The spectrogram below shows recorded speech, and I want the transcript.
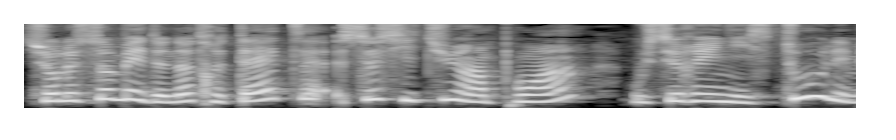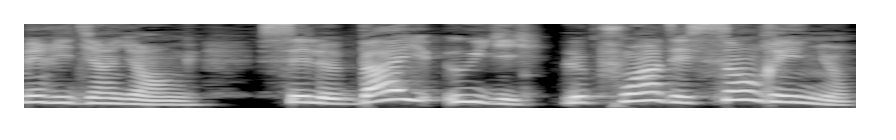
Sur le sommet de notre tête se situe un point où se réunissent tous les méridiens yang. C'est le Bai Uyi, le point des 100 réunions.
